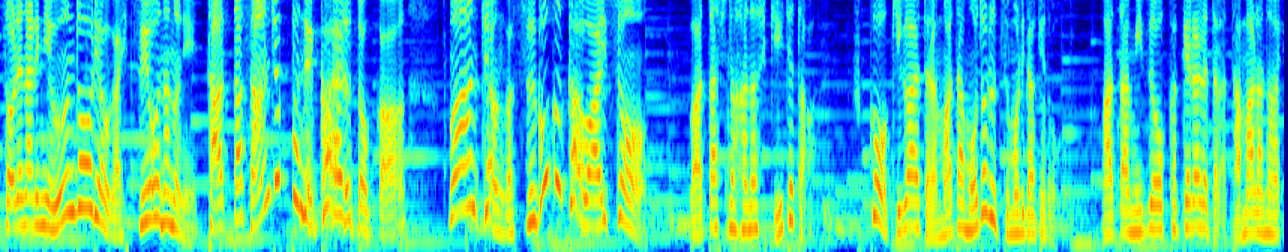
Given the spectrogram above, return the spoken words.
それなりに運動量が必要なのにたった30分で帰るとか？ワンちゃんがすごくかわいそう。私の話聞いてた？服を着替えたらまた戻るつもりだけど。また水をかけられたらたまらない。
